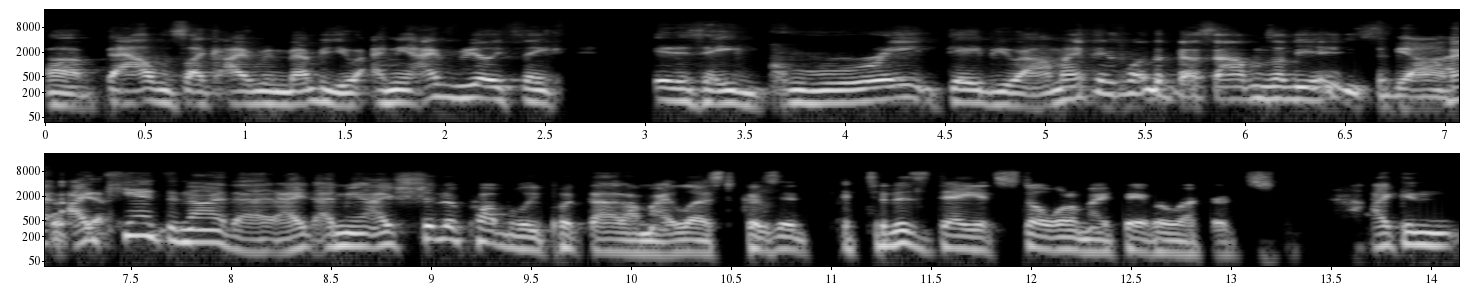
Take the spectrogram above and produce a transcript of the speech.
uh, ballads like I Remember You. I mean, I really think it is a great debut album. I think it's one of the best albums of the 80s, to be honest. I, I can't deny that. I, I, mean, I should have probably put that on my list because it to this day, it's still one of my favorite records. I can,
